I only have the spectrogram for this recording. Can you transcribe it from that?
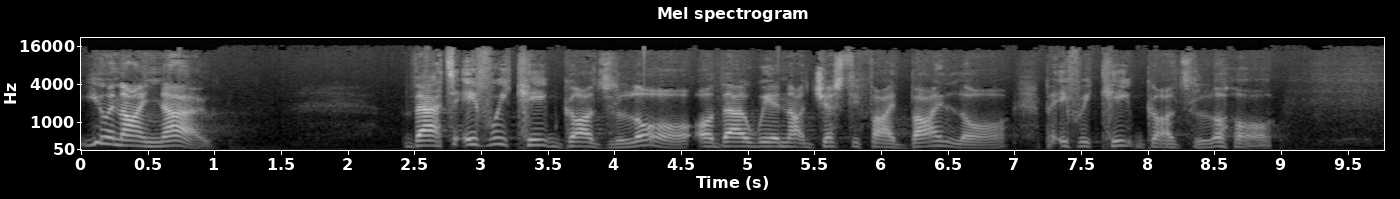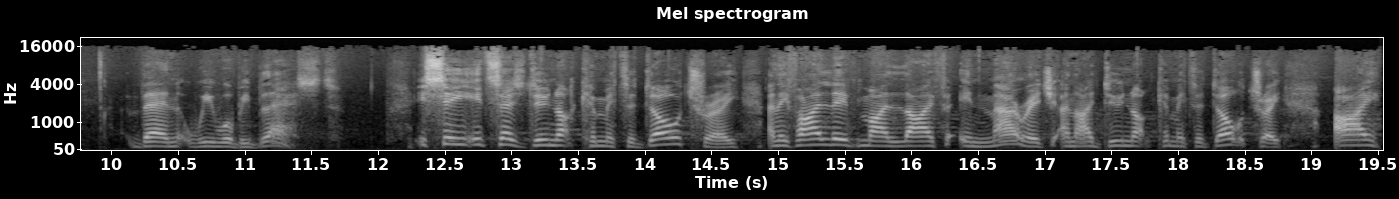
You and I know that if we keep God's law, although we are not justified by law, but if we keep God's law, then we will be blessed. You see, it says, do not commit adultery. And if I live my life in marriage and I do not commit adultery, I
